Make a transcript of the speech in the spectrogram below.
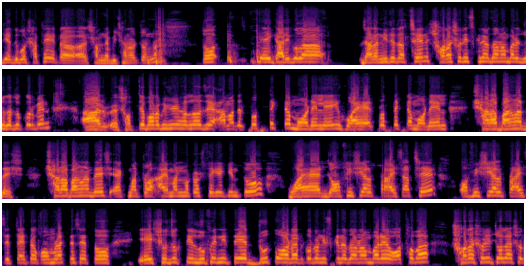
দিয়ে দেবো সাথে, এটা সামনে বিছানোর জন্য। তো এই গাড়িগুলা যারা নিতে যাচ্ছেন, সরাসরি স্ক্রিনে দেওয়া নম্বরে যোগাযোগ করবেন। আর সবচেয়ে বড় বিষয় হলো যে, আমাদের প্রত্যেকটা মডেলেই হোয়াইয়ের প্রত্যেকটা মডেল সারা বাংলাদেশ সারা বাংলাদেশ একমাত্র আইমান মোটরস থেকে কিন্তু হোয়াই হোয়াইয়ের যে অফিসিয়াল প্রাইস আছে অফিসিয়াল প্রাইসের চাইতেও কম রাখতেছে। তো এই সুযোগটি লুফে নিতে দ্রুত অর্ডার করুন স্ক্রিনে দেওয়া নম্বরে, অথবা সরাসরি চলে আসুন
